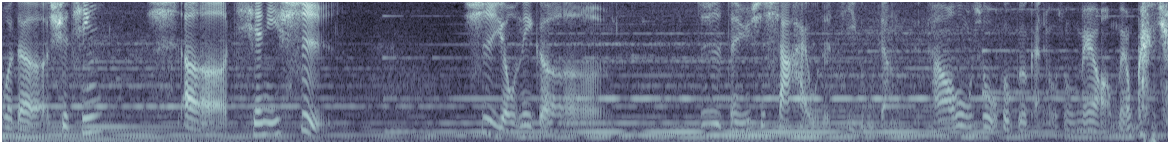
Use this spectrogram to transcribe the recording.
我的血清。是呃，前一世是有那个，就是等于是杀害我的记录这样子。然后问我说我会不会有感觉？我说我没有，没有感觉。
